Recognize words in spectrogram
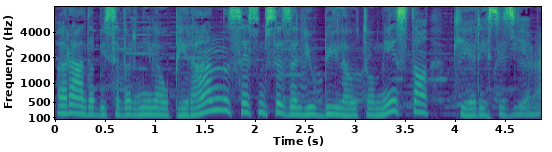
Rada bi se vrnila v Piran, saj sem se zaljubila v to mesto, ki je res izjemno.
